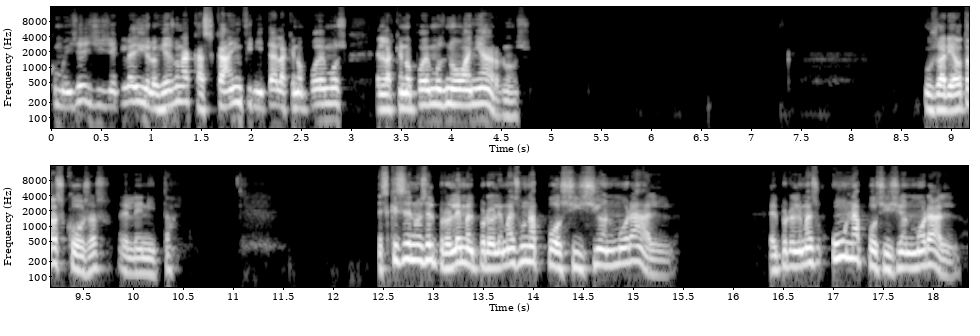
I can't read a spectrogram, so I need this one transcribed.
como dice Zizek, la ideología es una cascada infinita la que no podemos, en la que no podemos no bañarnos. Usaría otras cosas, Elenita. Es que ese no es el problema, el problema es una posición moral. El problema es una posición moral.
